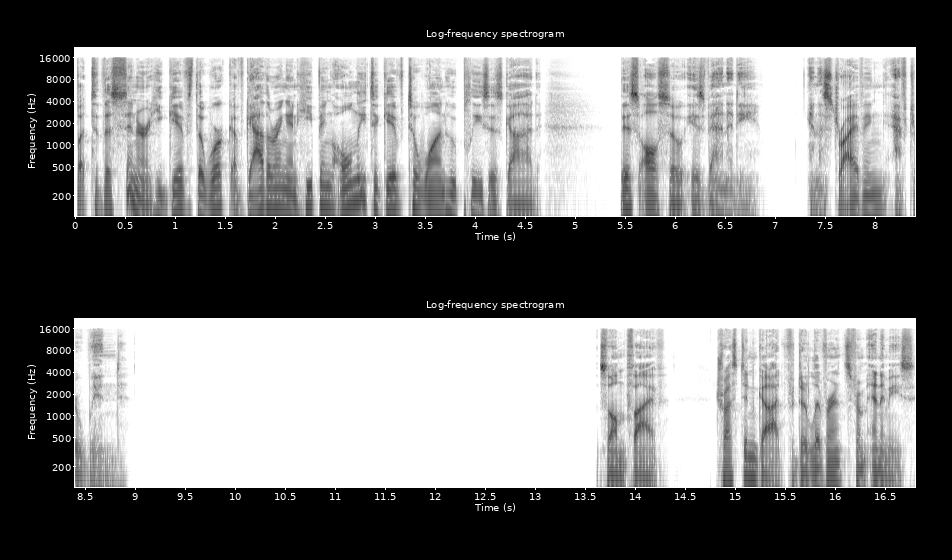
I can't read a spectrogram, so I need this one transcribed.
But to the sinner, he gives the work of gathering and heaping only to give to one who pleases God. This also is vanity and a striving after wind. Psalm 5 Trust in God for deliverance from enemies.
